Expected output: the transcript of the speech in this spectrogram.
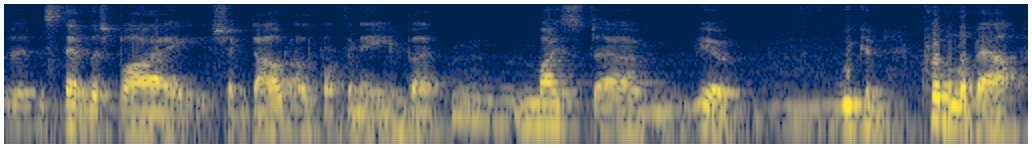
established by Sheikh Daud Al Fatani, but most um, you know, we could quibble about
